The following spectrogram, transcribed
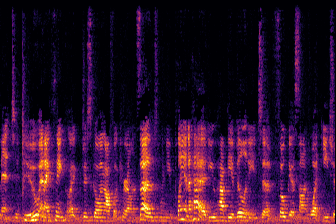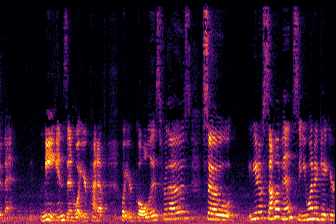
meant to do. Mm-hmm. And I think like just going off what Carolyn says, when you plan ahead, you have the ability to focus on what each event means and what your kind of what your goal is for those. So you know, some events you want to get your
